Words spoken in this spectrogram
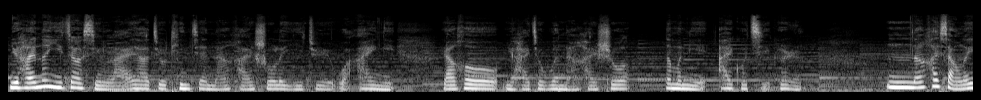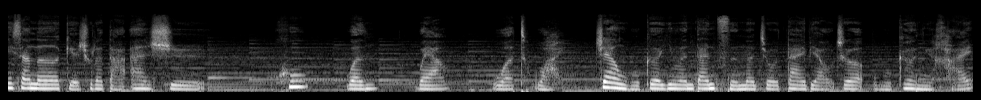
女孩呢一觉醒来呀，就听见男孩说了一句“我爱你”，然后女孩就问男孩说：“那么你爱过几个人？”嗯，男孩想了一下呢，给出的答案是。Who, when, where, what, why？这样五个英文单词呢，就代表着五个女孩，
